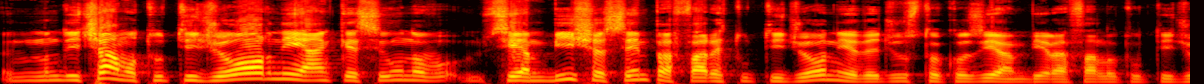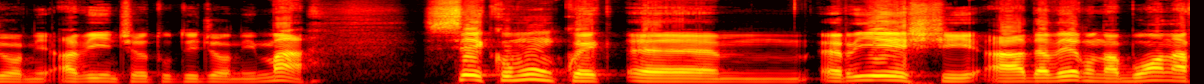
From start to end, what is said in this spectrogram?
non diciamo tutti i giorni, anche se uno si ambisce sempre a fare tutti i giorni, ed è giusto così ambire a farlo tutti i giorni, a vincere tutti i giorni, ma se comunque ehm, riesci ad avere una buona,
